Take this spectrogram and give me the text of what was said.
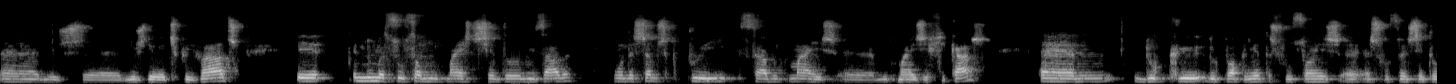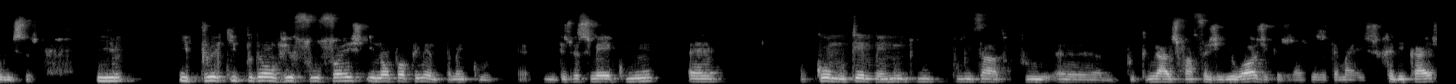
uh, nos, uh, nos direitos privados, numa solução muito mais descentralizada, onde achamos que por aí será muito mais, uh, muito mais eficaz do, que, do que propriamente as soluções, as soluções centralistas. E, e por aqui poderão vir soluções e não propriamente, também como, uh, muitas vezes também é comum, como o tema é muito monopolizado por, por determinadas fações ideológicas, às vezes até mais radicais,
